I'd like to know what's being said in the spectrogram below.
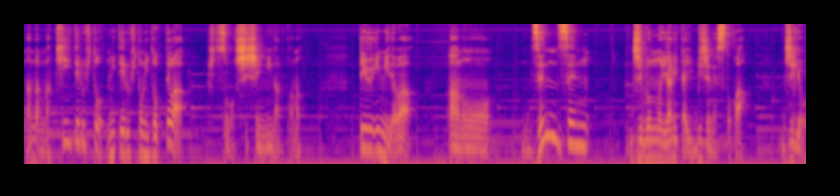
なんだろうな、聞いてる人、見てる人にとっては、一つの指針になるかな。っていう意味では、あのー、全然自分のやりたいビジネスとか事業、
